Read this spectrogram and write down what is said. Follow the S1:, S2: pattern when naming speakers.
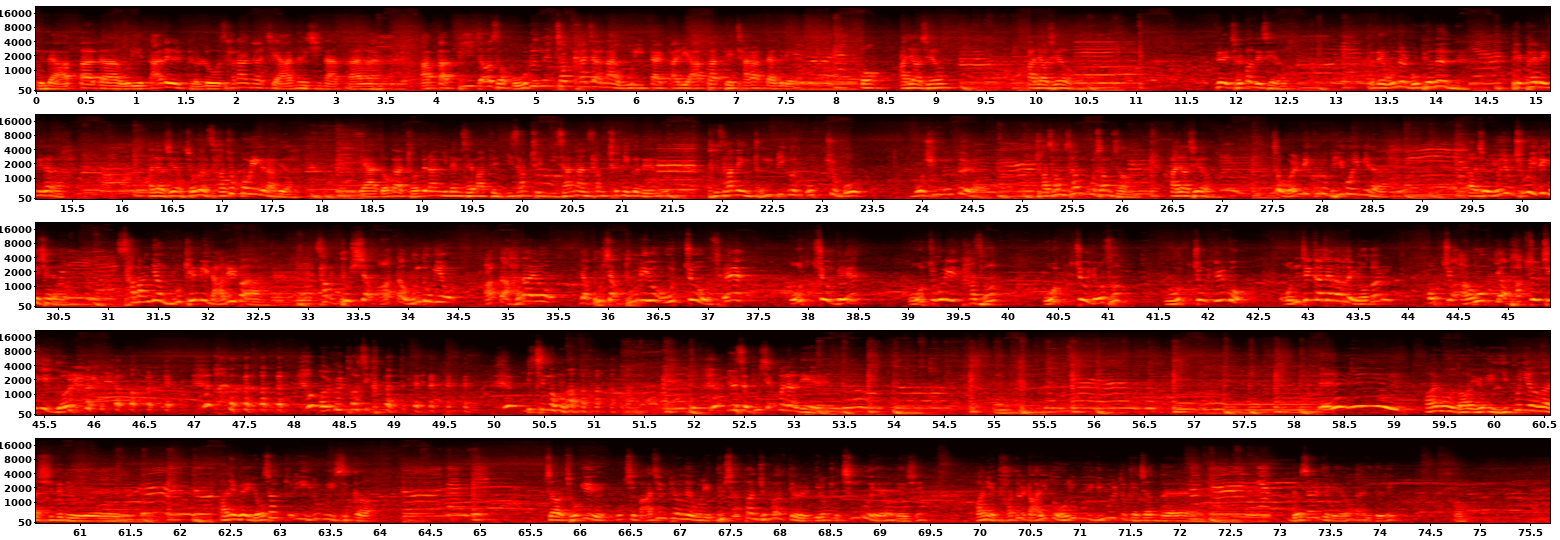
S1: 근데 아빠가 우리 딸을 별로 사랑하지 않으시나 봐. 아빠 삐져서 모르는 척 하잖아. 우리 딸 빨리 아빠한테 잘한다 그래. 어, 안녕하세요. 안녕하세요. 네, 절 받으세요. 근데 오늘 목표는 108배입니다. 안녕하세요. 저는 사족 보행을 합니다. 야, 너가 겨드랑이 냄새 맡은 이 삼촌 이상한 삼촌이거든. 부산행 좀비근 옷주 뭐 멋있는데. 좌삼삼 고삼삼. 안녕하세요. 저 월미크루 비보입니다. 아, 저 요즘 춤을 이렇게 춰요. 3학년 루켓미 나를 봐. 3 푸시업 아따 운동이요. 아따 하나요. 야 푸시업 둘이요. 오쭈 셋. 오쭈 넷. 오쭈구리 다섯. 오쭈 여섯. 오쭈 일곱. 언제까지 하나 보자 여덟. 오쭈 아홉. 야 박수치기 열. 얼굴 터질 것 같아. 미친놈아. 여기서 푸시업을 하니. 아유 나 여기 이쁜이 아가씨들이. 아니 왜 여자끼리 이러고 있을까? 자 저기 혹시 맞은편에 우리 푸샵한 총각들 이렇게 친구예요 넷이? 아니 다들 나이도 어리고 인물도 괜찮은데 몇 살들이에요 나이들이? 어.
